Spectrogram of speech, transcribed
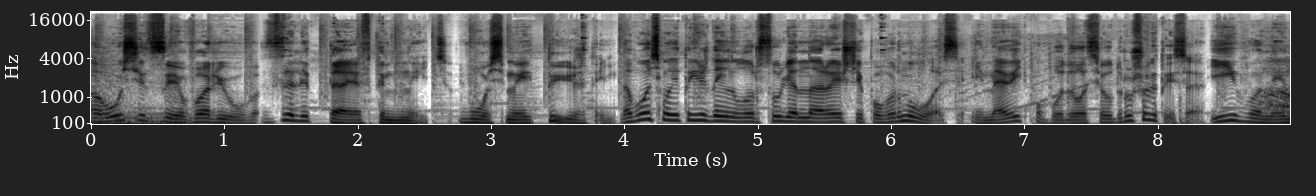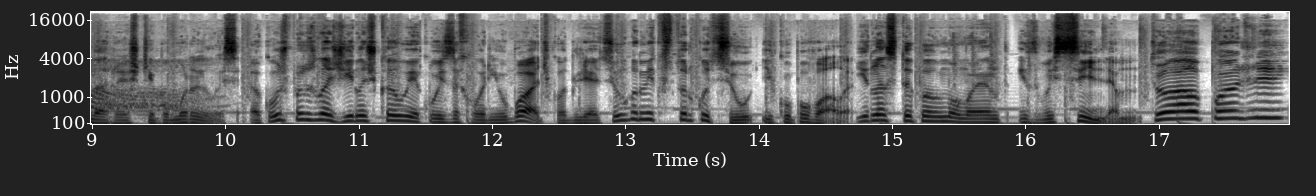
А ось і цей варюга залітає в темницю. Восьмий тиждень. На восьмий тиждень Лорсуля нарешті повернулася і навіть погодилася одружитися. І вони нарешті помирилися. Також прийшла жіночка, у якої захворів батько. Для цього мікстурку цю і купували. І наступив момент із весіллям. Та полі.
